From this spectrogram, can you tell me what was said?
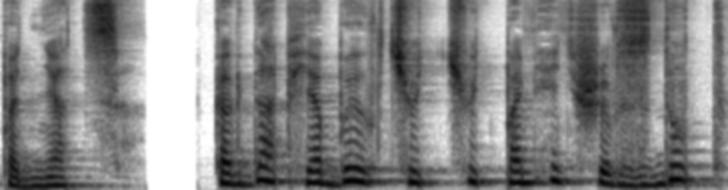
подняться. Когда б я был чуть-чуть поменьше вздут,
